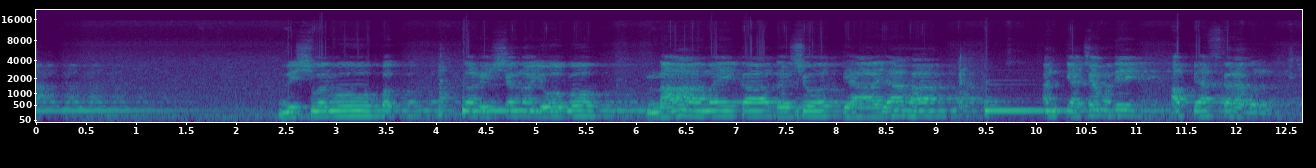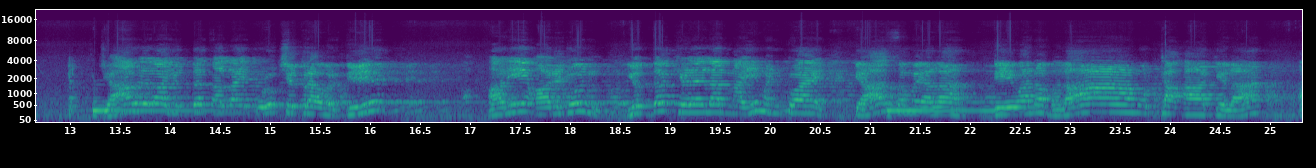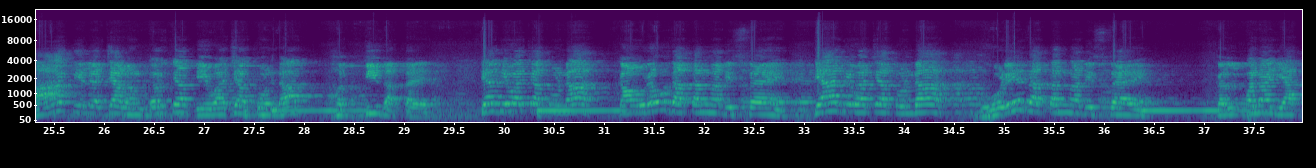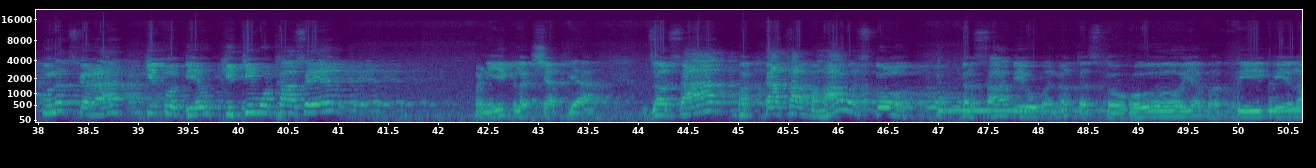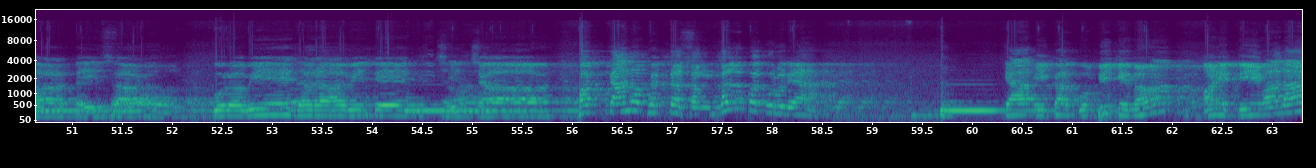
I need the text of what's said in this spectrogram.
विश्वरूप दर्शन योगो नामैकादशोध्याय आणि त्याच्यामध्ये अभ्यास करा बरं. ज्या वेळेला युद्ध चाललाय कुरुक्षेत्रावरती आणि अर्जुन युद्ध खेळायला नाही म्हणतोय त्या समयाला देवानं भला मोठा आ केला आ केल्याच्यानंतर त्या देवाच्या तोंडात हत्ती जात आहेत त्या देवाच्या तोंडात कावरव जाताना दिसतंय. त्या देवाच्या तोंडात घोडे जाताना दिसतंय. कल्पना यातूनच करा की तो देव किती मोठा असेल? पण एक लक्षात घ्या जसा भक्ताचा भाव असतो तसा देव बनत असतो. होय भक्ती केला तैसा. पुरवे धरावी ते भक्तानं फक्त संकल्प करू द्या. त्या एका गोपिकेनं आणि देवाला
